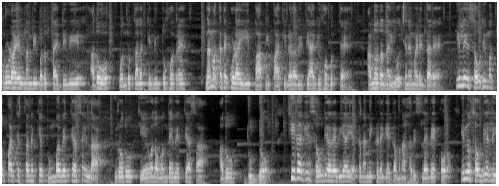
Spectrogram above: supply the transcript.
ಕ್ರೂಡ್ ಆಯಿಲ್ ನಂಬಿ ಬದುಕ್ತಾ ಇದ್ದೀವಿ, ಅದು ಒಂದು ಕಾಲಕ್ಕೆ ನಿಂತು ಹೋದರೆ ನಮ್ಮ ಕತೆ ಕೂಡ ಈ ಪಾಪಿ ಪಾಕಿಗಳ ರೀತಿಯಾಗಿ ಹೋಗುತ್ತೆ ಅನ್ನೋದನ್ನು ಯೋಚನೆ ಮಾಡಿದ್ದಾರೆ. ಇಲ್ಲಿ ಸೌದಿ ಮತ್ತು ಪಾಕಿಸ್ತಾನಕ್ಕೆ ತುಂಬ ವ್ಯತ್ಯಾಸ ಇಲ್ಲ, ಇರೋದು ಕೇವಲ ಒಂದೇ ವ್ಯತ್ಯಾಸ. ಅದು ದುಡ್ಡು. ಹೀಗಾಗಿ ಸೌದಿ ಅರೇಬಿಯಾ ಎಕನಾಮಿ ಕಡೆಗೆ ಗಮನ ಹರಿಸಲೇಬೇಕು. ಇನ್ನು ಸೌದಿಯಲ್ಲಿ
